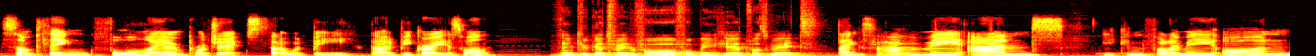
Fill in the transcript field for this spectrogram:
something for my own projects, that would be that would be great as well. Thank you, Katherine, for, for being here. It was great. Thanks for having me. And you can follow me on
